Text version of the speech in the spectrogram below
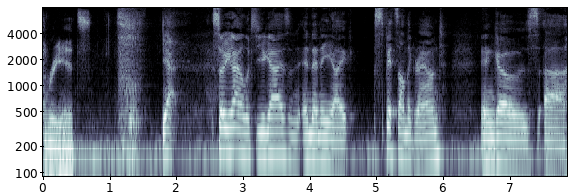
Three hits. yeah. So he kind of looks at you guys, and, and then he like spits on the ground and goes, uh,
